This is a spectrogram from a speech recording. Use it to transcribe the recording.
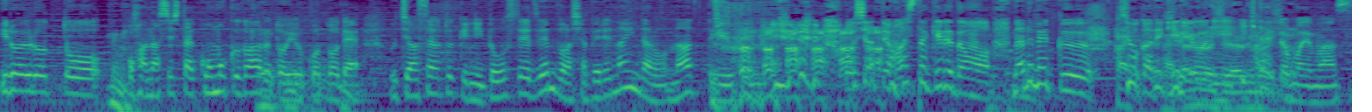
いろいろとお話ししたい項目があるということで、打ち合わせの時にどうせ全部は喋れないんだろうなっていうふうに おっしゃってましたけれどもなるべく消化できるようにい。きたいと思います、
